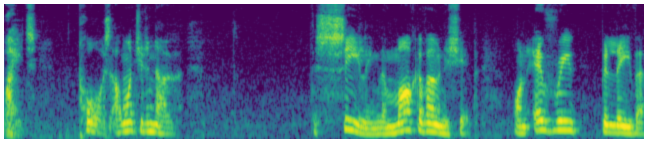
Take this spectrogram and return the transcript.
wait, pause. I want you to know the sealing, the mark of ownership on every believer.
